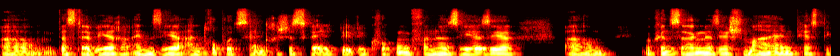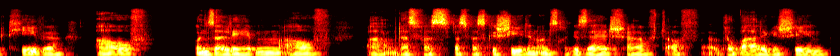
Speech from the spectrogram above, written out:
Ähm, dass da wäre ein sehr anthropozentrisches Weltbild. Wir gucken von einer sehr, sehr, ähm, man könnte sagen, einer sehr schmalen Perspektive auf unser Leben, auf das, was, das, was geschieht in unserer Gesellschaft, auf äh, globale Geschehen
